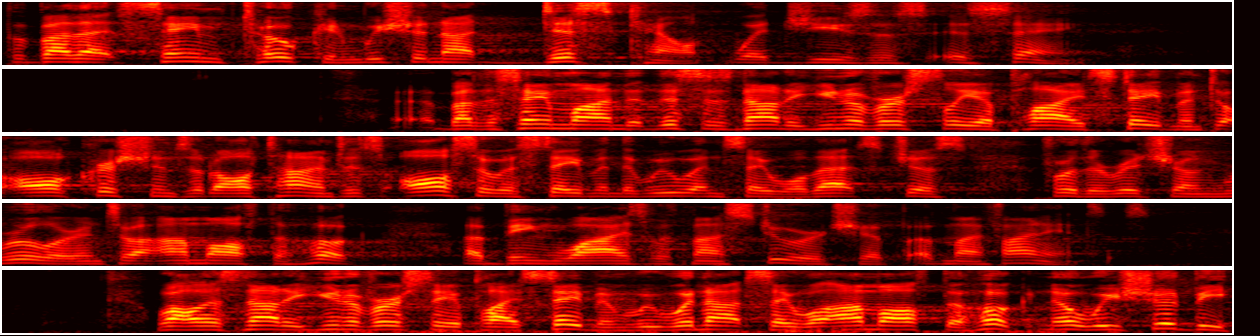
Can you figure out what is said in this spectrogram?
But by that same token, we should not discount what Jesus is saying by the same line that this is not a universally applied statement to all Christians at all times, it's also a statement that we wouldn't say, well, that's just for the rich young ruler, and so I'm off the hook of being wise with my stewardship of my finances. While it's not a universally applied statement, we would not say, well, I'm off the hook. No, we should be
